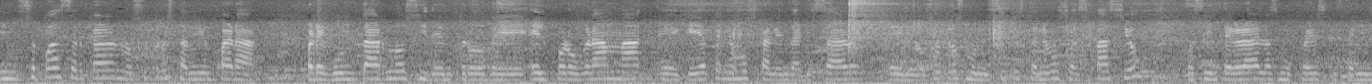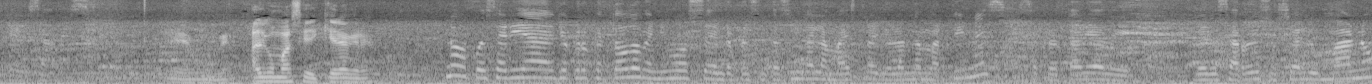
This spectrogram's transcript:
y se puede acercar a nosotros también para preguntarnos si dentro del programa eh, que ya tenemos calendarizado en los otros municipios tenemos espacio, pues integrar a las mujeres que estén interesadas. Eh, muy bien. ¿Algo más que quiera agregar? No, pues sería yo creo que todo. Venimos en representación de la maestra Yolanda Martínez, secretaria de, de Desarrollo Social y Humano,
